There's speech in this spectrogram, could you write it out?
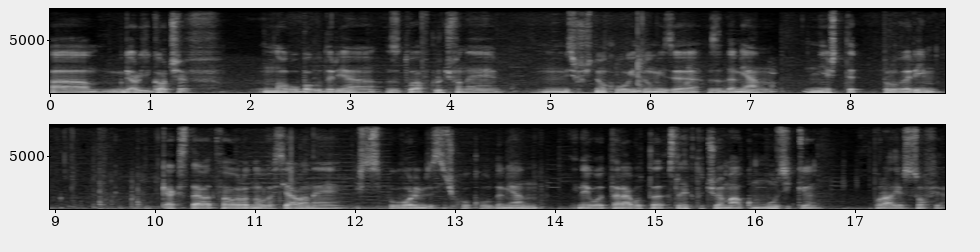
А, Георги Гочев, много благодаря за това включване. Изключително хубави думи за, за Дамян. Ние ще проверим как става това уравновесяване и ще си поговорим за всичко около Дамян и неговата работа, след като чуем малко музика по Радио София.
